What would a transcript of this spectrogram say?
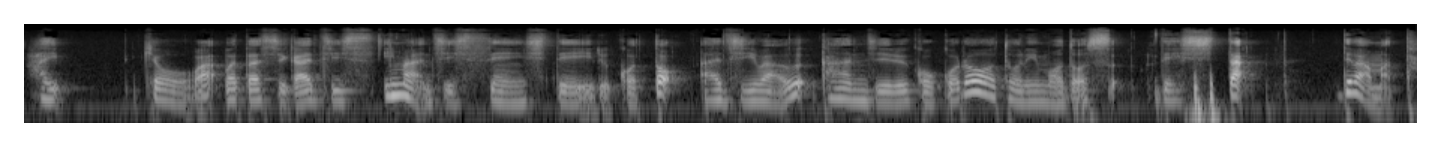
はい今日は私が実今実践していること味わう感じる心を取り戻すでした。ではまた。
